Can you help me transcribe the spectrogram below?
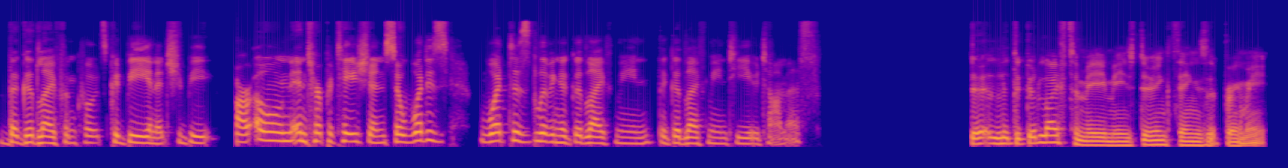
the good life in quotes could be and it should be our own interpretation. So what is what does living a good life mean the good life mean to you thomas? The, the good life to me means doing things that bring me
